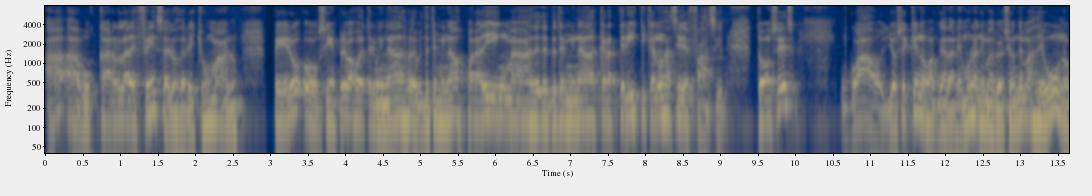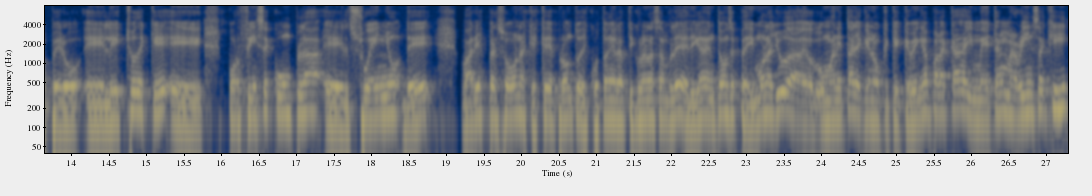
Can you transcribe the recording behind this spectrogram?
a, buscar la defensa de los derechos humanos, pero o siempre bajo determinadas, determinados paradigmas, determinadas características, no es así de fácil. Entonces, Wow, yo sé que nos ganaremos la animadversión de más de uno, pero el hecho de que eh, por fin se cumpla el sueño de varias personas, que es que de pronto discutan el artículo en la asamblea y digan entonces pedimos la ayuda humanitaria, que no, que, que, vengan para acá y metan Marines aquí,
